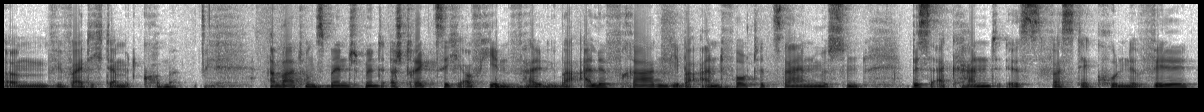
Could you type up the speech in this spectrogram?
ähm, wie weit ich damit komme. Erwartungsmanagement erstreckt sich auf jeden Fall über alle Fragen, die beantwortet sein müssen, bis erkannt ist, was der Kunde will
